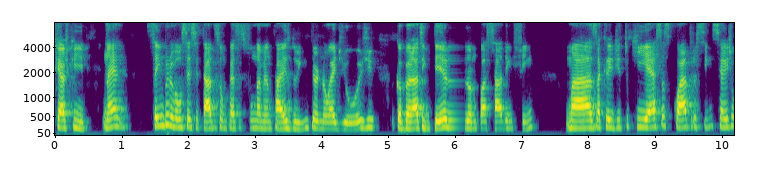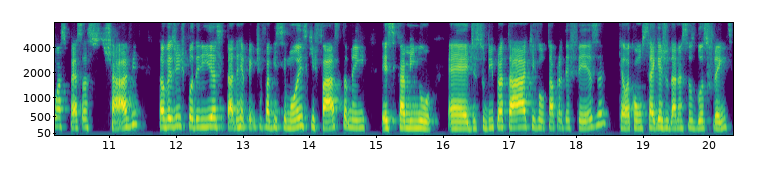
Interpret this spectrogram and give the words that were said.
que acho que, né, sempre vão ser citados, são peças fundamentais do Inter, não é de hoje, o campeonato inteiro, do ano passado, enfim mas acredito que essas quatro, sim, sejam as peças-chave. Talvez a gente poderia citar, de repente, a Fabi Simões, que faz também esse caminho é, de subir para ataque e voltar para a defesa, que ela consegue ajudar nessas duas frentes,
